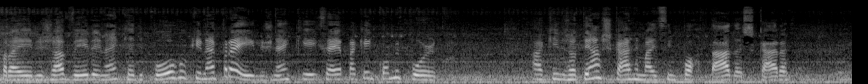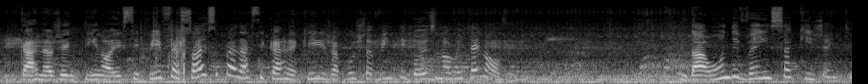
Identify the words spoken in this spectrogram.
Pra eles já verem, né? Que é de porco, que não é pra eles, né? Que isso aí é pra quem come porco. Aqui já tem as carnes mais importadas, cara. Carne argentina, ó. Esse bife é só esse pedaço de carne aqui, já custa R$22,99. Da onde vem isso aqui, gente?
